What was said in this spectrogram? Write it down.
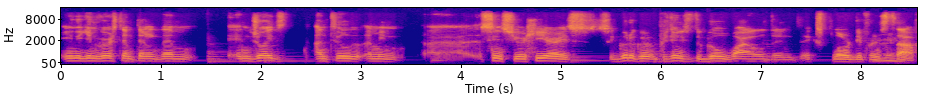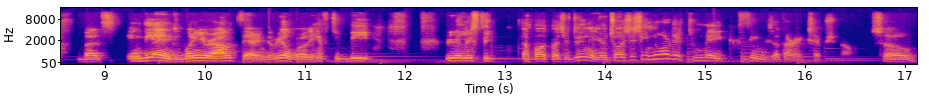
In the university, I'm telling them enjoy until I mean, uh, since you're here, it's, it's, a good opportunity to go wild and explore different stuff. But in the end, when you're out there in the real world, you have to be realistic about what you're doing and your choices in order to make things that are exceptional. So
